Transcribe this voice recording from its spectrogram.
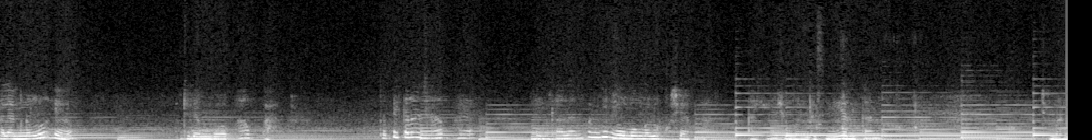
Kalian ngeluh ya? Tidak membawa apa-apa tapi kalian capek. Dan kalian pun bingung mau ngeluh ke siapa? Akhirnya cuma diri sendiri kan? Cuman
